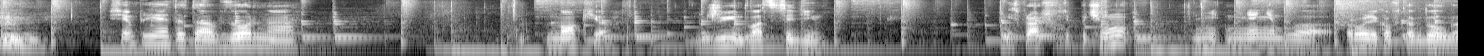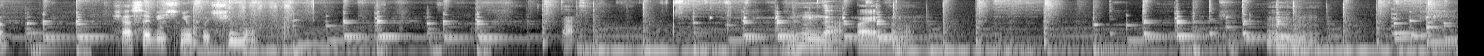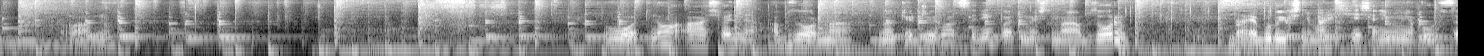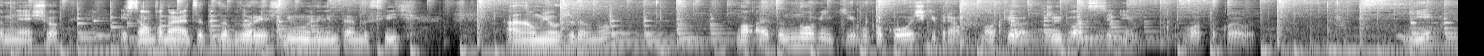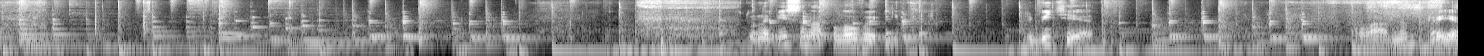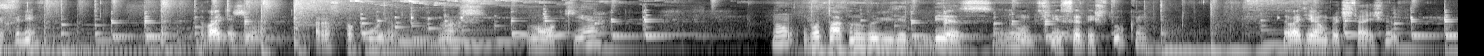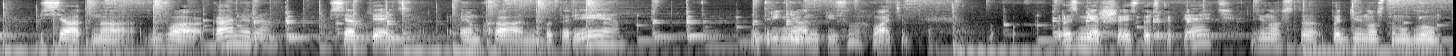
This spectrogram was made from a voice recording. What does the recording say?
Всем привет, это обзор на Nokia G21. И спрашиваете, почему не, у меня не было роликов так долго? Сейчас объясню почему. Так. Да, поэтому. Ну а сегодня обзор на Nokia G21, поэтому я снимаю обзоры. Да, я буду их снимать, если они у меня получатся. У меня еще, если вам понравится этот обзор, я сниму на Nintendo Switch. Она у меня уже давно. Но это новенькие в упаковочке прям Nokia G21. Вот такой вот. И Тут написано Love It. Любите это. Ладно, проехали. Давайте же распакуем наш Nokia. Ну, вот так он выглядит без, ну, точнее, с этой штукой. Давайте я вам прочитаю еще. 50 на 2 камера, 55 МХ на батарее. На 3 дня написано, хватит. Размер 6.5, 90, под 90 углом.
